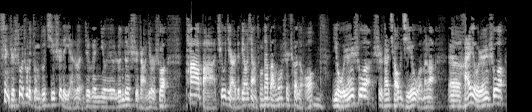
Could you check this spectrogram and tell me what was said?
甚至说出了种族歧视的言论。这个纽伦敦市长就是说，他把丘吉尔的雕像从他办公室撤走。有人说是他瞧不起我们了，呃，还有人说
